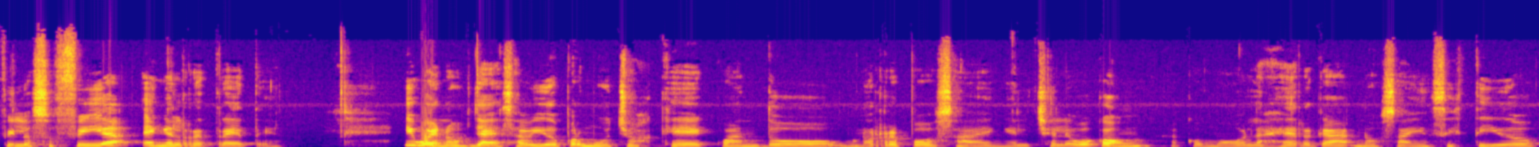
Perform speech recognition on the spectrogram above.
Filosofía en el retrete. Y bueno, ya he sabido por muchos que cuando uno reposa en el chelebocón, como la jerga nos ha insistido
